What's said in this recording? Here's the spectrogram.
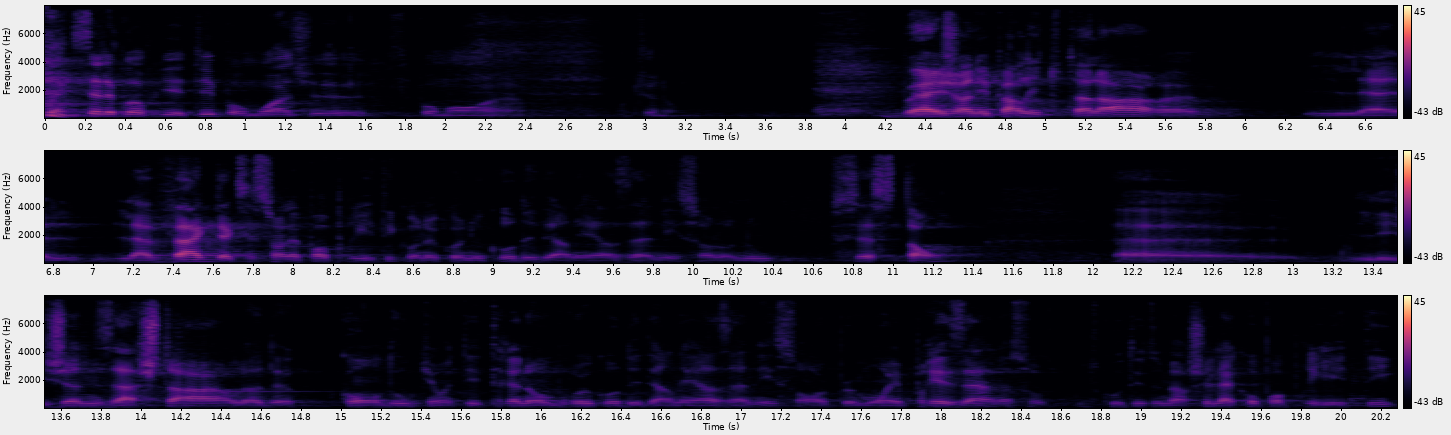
l'accès à la propriété, pour moi, c'est pas mon, euh, j'en ai parlé tout à l'heure. Euh, la, vague d'accession à la propriété qu'on a connue au cours des dernières années, selon nous, s'estompe. Euh, les jeunes acheteurs de condos qui ont été très nombreux au cours des dernières années sont un peu moins présents du côté du marché de la copropriété.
